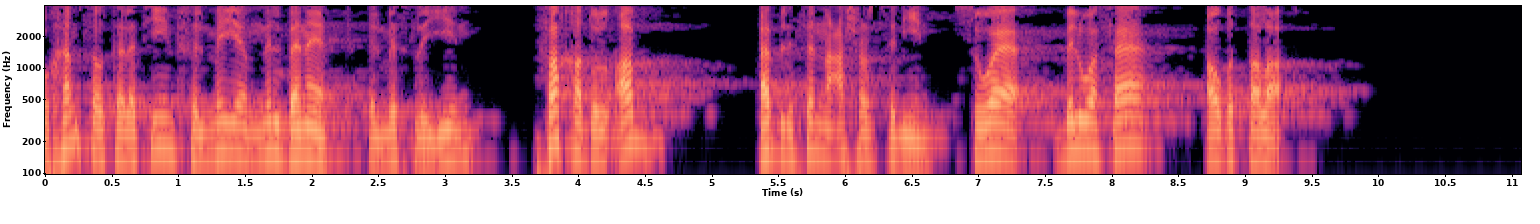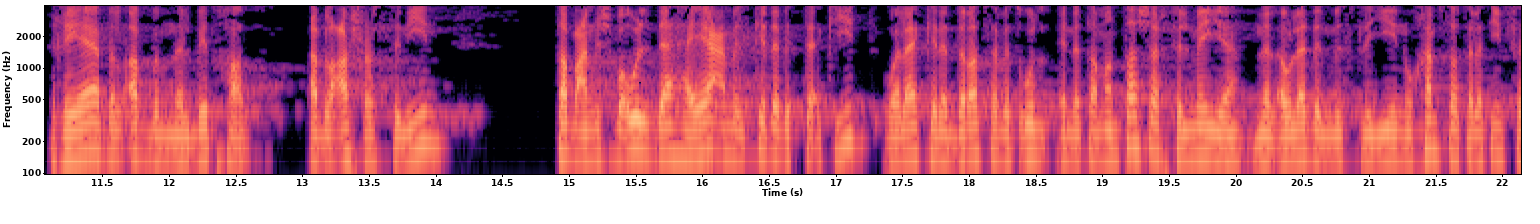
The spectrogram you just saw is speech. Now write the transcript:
و35% من البنات المثليين فقدوا الأب قبل سن عشر سنين سواء بالوفاة أو بالطلاق غياب الأب من البيت خالص قبل عشر سنين طبعا مش بقول ده هيعمل كده بالتأكيد ولكن الدراسة بتقول إن 18% من الأولاد المثليين و35%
